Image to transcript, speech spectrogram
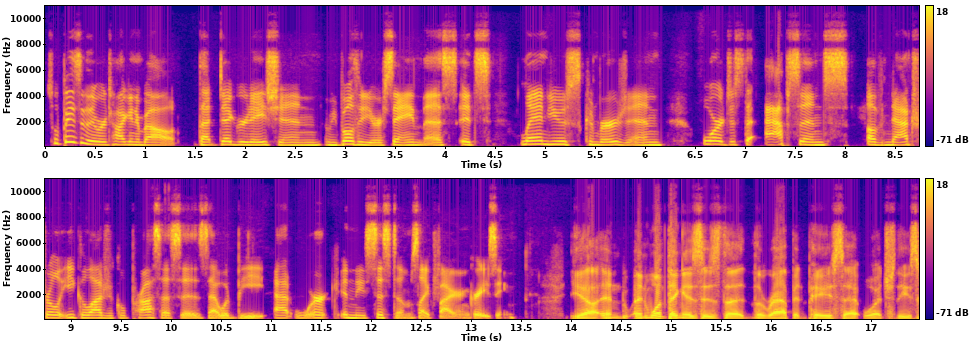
So basically, we're talking about that degradation. I mean, both of you are saying this it's land use conversion or just the absence of natural ecological processes that would be at work in these systems like fire and grazing. Yeah, and and one thing is is the the rapid pace at which these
